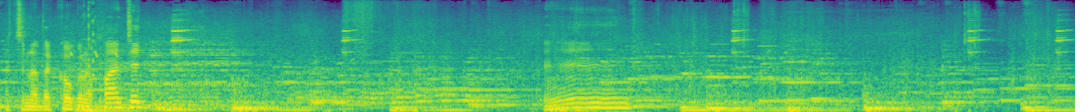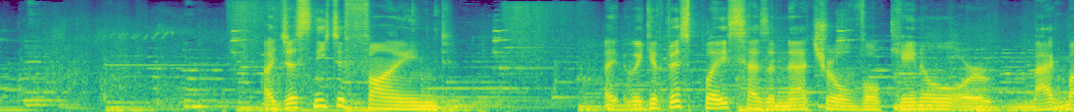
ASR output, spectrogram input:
That's another coconut planted. I just need to find... I, like, if this place has a natural volcano or magma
